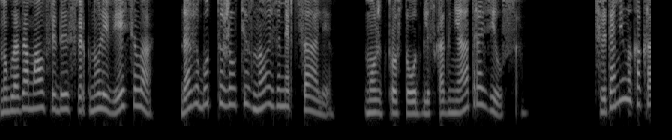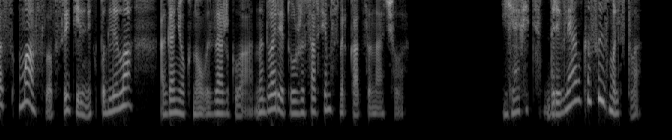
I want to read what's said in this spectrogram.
но глаза Малфреды сверкнули весело, даже будто желтизной замерцали. Может, просто отблеск огня отразился. Цветомила как раз масло в светильник подлила, огонек новый зажгла. На дворе-то уже совсем смеркаться начало. «Я ведь древлянка с измальства», —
